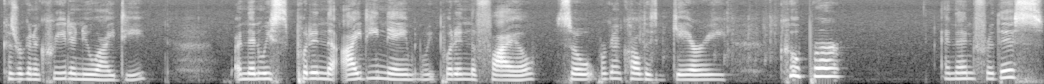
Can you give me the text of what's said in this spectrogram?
because we're going to create a new ID. And then we put in the ID name and we put in the file. So we're going to call this Gary Cooper. And then for this,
